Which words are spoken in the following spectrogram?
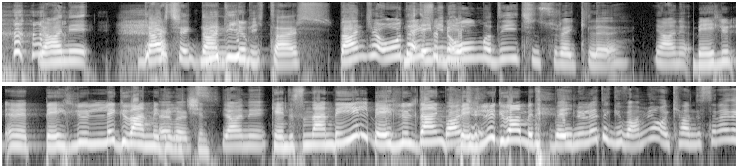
yani gerçekten Ne diyeyim? Bihter. Bence o da Neyse, emin be- olmadığı için sürekli. Yani Behlül evet Behlül'le güvenmediği evet için. yani Kendisinden değil Behlül'den Behlül'e güvenmedi. Behlül'e de güvenmiyor ama kendisine de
